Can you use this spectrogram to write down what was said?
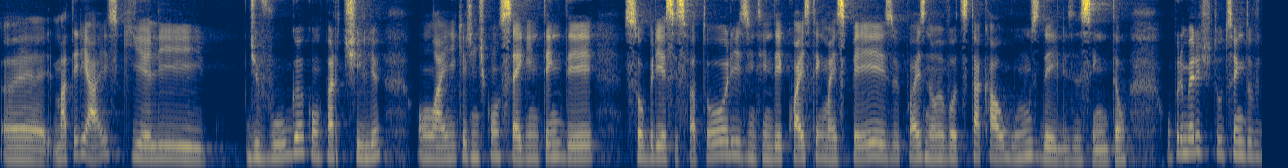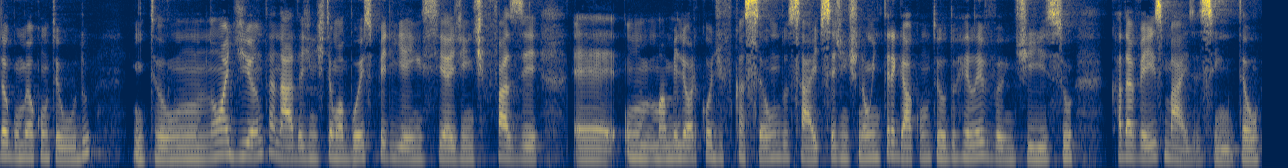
é, materiais que ele divulga, compartilha online que a gente consegue entender sobre esses fatores, entender quais têm mais peso e quais não. Eu vou destacar alguns deles, assim. Então, o primeiro de tudo, sem dúvida alguma, é o conteúdo. Então, não adianta nada a gente ter uma boa experiência, a gente fazer é, uma melhor codificação do site se a gente não entregar conteúdo relevante. Isso cada vez mais, assim. Então,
